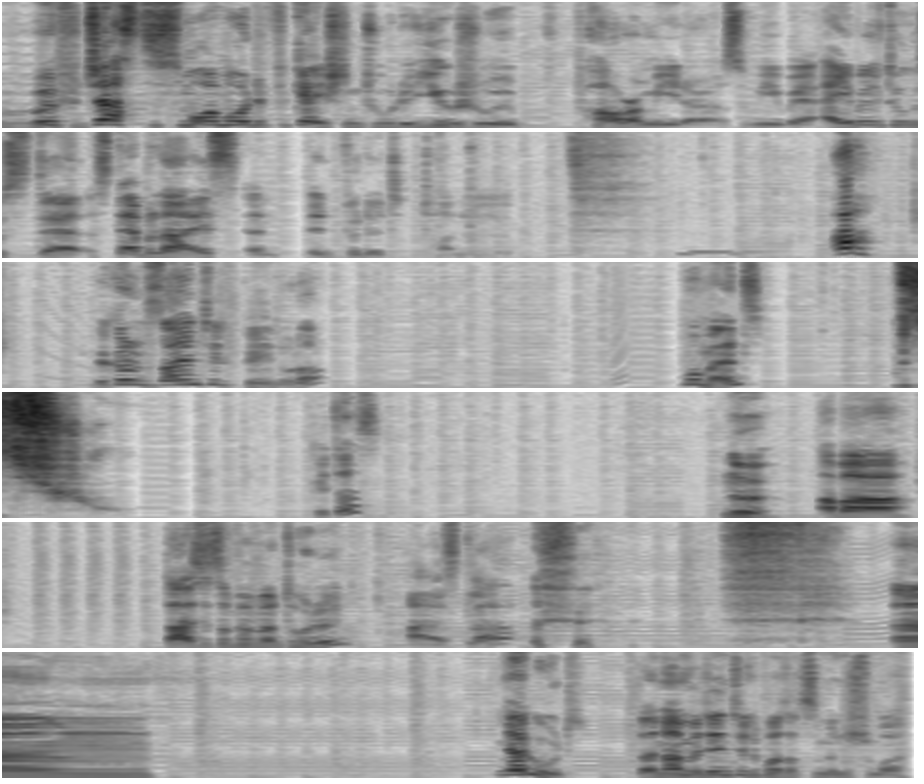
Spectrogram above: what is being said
With just a small modification to the usual parameters, we were able to sta stabilize an infinite tunnel. Ah, wir können uns dahin teleportieren, oder? Moment. Geht das? Nö, aber da ist jetzt auf jeden Fall ein Tunnel. Alles klar. ähm, ja gut, dann haben wir den Teleporter zumindest schon mal.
